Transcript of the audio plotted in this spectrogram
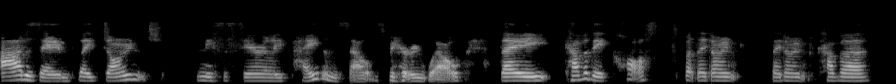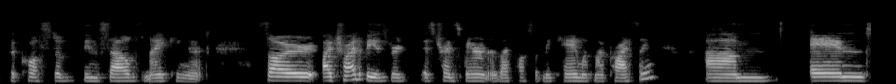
artisans they don't necessarily pay themselves very well. They cover their costs, but they don't they don't cover the cost of themselves making it. So I try to be as as transparent as I possibly can with my pricing, um, and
